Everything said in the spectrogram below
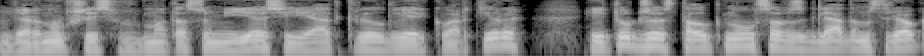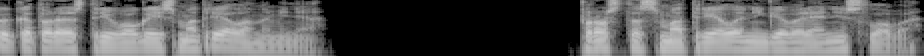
Вернувшись в Матасумиоси, я открыл дверь квартиры и тут же столкнулся взглядом с Рёка, которая с тревогой смотрела на меня. Просто смотрела, не говоря ни слова.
